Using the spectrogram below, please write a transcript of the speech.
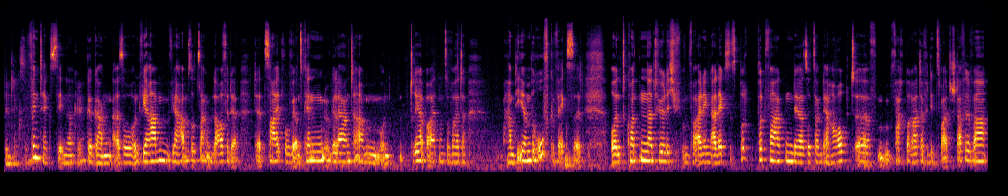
Fintech-Szene. Fintech-Szene Okay. gegangen. Also und wir haben, wir haben sozusagen im Laufe der, der Zeit, wo wir uns kennengelernt haben und Dreharbeiten und so weiter, haben die ihren Beruf gewechselt und konnten natürlich vor allen Dingen Alexis Put- der sozusagen der Hauptfachberater für die zweite Staffel war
